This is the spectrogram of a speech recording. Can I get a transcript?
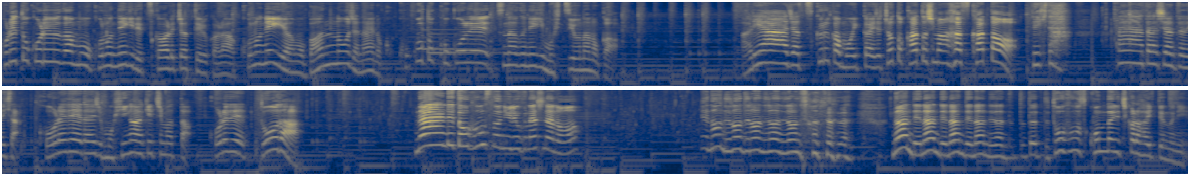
これとこれがもうこのネギで使われちゃってるからこのネギはもう万能じゃないのかこことここでつなぐネギも必要なのかありゃーじゃあ作るかもう一回じゃあちょっとカットしますカットできたあー、新しいアンテナできた。これで大丈夫。もう日が明けちまった。これで、どうだ?なんで豆腐ホースの入力なしなの?え、なんでなんでなんでなんでなんでなんでなんでなんでなんでなんでなんでだって豆腐ホースこんなに力入ってんのに。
